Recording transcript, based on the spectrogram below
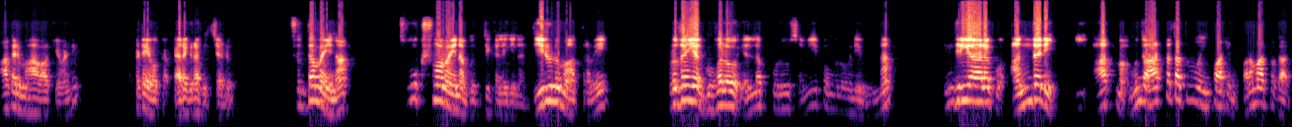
ఆఖరి మహావాక్యం అండి. ఒకటే ఒక పారాగ్రాఫ్ ఇచ్చాడు. శుద్ధమైన సూక్ష్మమైన బుద్ధి కలిగిన ధీరులు మాత్రమే హృదయ గుహలో ఎల్లప్పుడూ సమీపంలోనే ఉన్న ఇంద్రియాలకు అందని ఈ ఆత్మ. ముందు ఆత్మతత్వం ఇంపార్టెంట్ పరమాత్మ కాదు.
